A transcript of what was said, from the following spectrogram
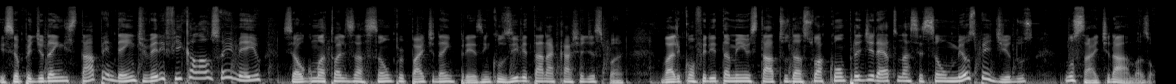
e seu pedido ainda está pendente, verifica lá o seu e-mail se há alguma atualização por parte da empresa, inclusive está na caixa de spam. Vale conferir também o status da sua compra direto na seção Meus Pedidos no site da Amazon.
